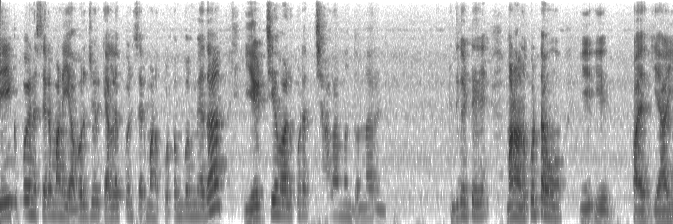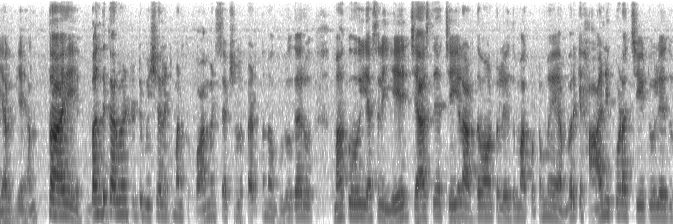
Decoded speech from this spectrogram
చేయకపోయినా సరే, మనం ఎవరి జోలికి వెళ్ళకపోయినా సరే, మన కుటుంబం మీద ఏడ్చే వాళ్ళు కూడా చాలామంది ఉన్నారండి. ఎందుకంటే మనం అనుకుంటాము ఈ ఈ ఎంత ఇబ్బందికరమైనటువంటి విషయాలు అంటే మనకు కామెంట్ సెక్షన్‌లో పెడుతున్నాం. గురువుగారు మాకు అసలు ఏం చేస్తే చేయాలో అర్థం అవటం లేదు. మా కుటుంబం ఎవరికి హాని కూడా చేయటం లేదు.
